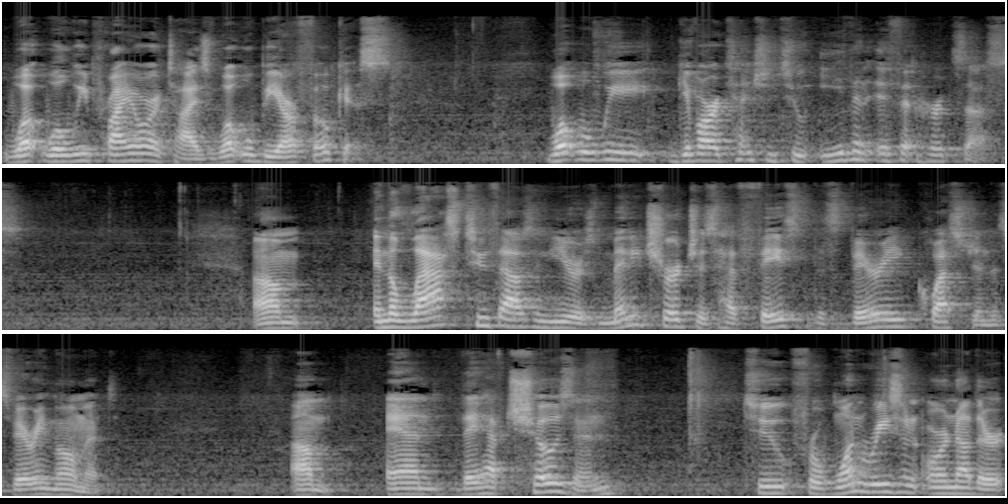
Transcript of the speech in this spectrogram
What will we prioritize? What will be our focus? What will we give our attention to, even if it hurts us? Um, in the last 2,000 years, many churches have faced this very question, this very moment. Um, and they have chosen to, for one reason or another,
